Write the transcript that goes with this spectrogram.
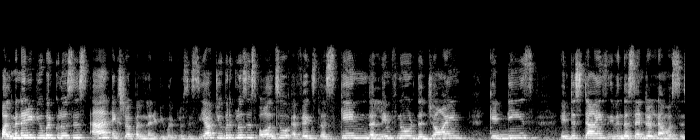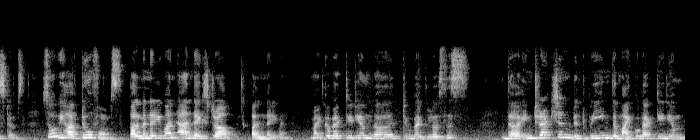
pulmonary tuberculosis and extrapulmonary tuberculosis. Yeah, tuberculosis also affects the skin, the lymph node, the joint, kidneys, intestines, even the central nervous systems. So we have two forms, pulmonary one and the extrapulmonary one. Mycobacterium uh, tuberculosis, the interaction between the Mycobacterium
